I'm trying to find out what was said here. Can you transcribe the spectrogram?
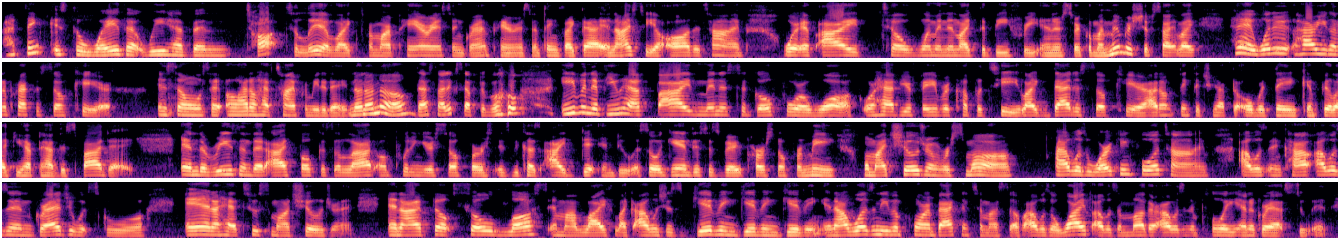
I think it's the way that we have been taught to live, like from our parents and grandparents and things like that. And I see it all the time where if I tell women in like the Be Free Inner Circle, my membership site, like, hey, what are, how are you going to practice self care? And someone will say, Oh, I don't have time for me today. No, no, no, that's not acceptable. Even if you have five minutes to go for a walk or have your favorite cup of tea, like that is self care. I don't think that you have to overthink and feel like you have to have this spa day. And the reason that I focus a lot on putting yourself first is because I didn't do it. So, again, this is very personal for me. When my children were small, I was working full time. I was in co- I was in graduate school and I had two small children. And I felt so lost in my life like I was just giving, giving, giving and I wasn't even pouring back into myself. I was a wife, I was a mother, I was an employee and a grad student.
